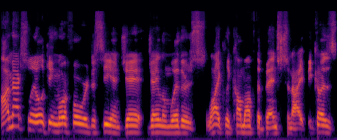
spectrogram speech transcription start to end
I'm actually looking more forward to seeing J- Jae'Lyn Withers likely come off the bench tonight because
